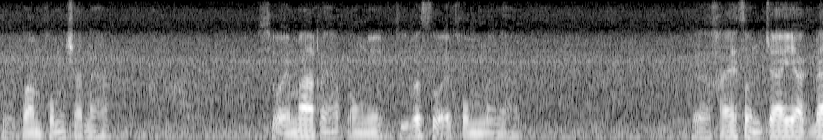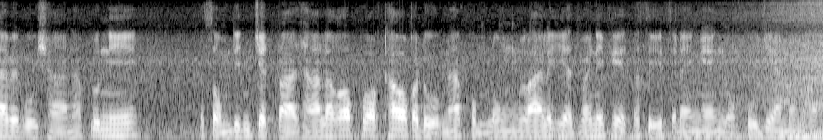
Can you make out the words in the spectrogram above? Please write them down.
ดูความคมชัดนะครับ สวยมากเลยครับ องค์นี้ถือว่าสวยคมเลยนะครับเผื่อใครสนใจอยากได้ไปบูชานะครับ รุ่นนี้ ผสมดินเจ็ดป่าช้าแล้วก็พวกเท่ากระดูกนะครับ ผมลงรายละเอียดไว้ในเพจพระศรีแสดงแงงหลวงปู่แย้มแล้วนะครับ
